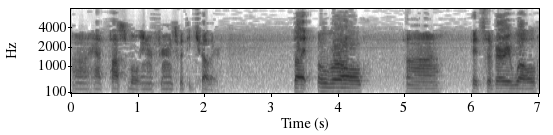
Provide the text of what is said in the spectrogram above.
uh, have possible interference with each other. But overall, uh, it's a very well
